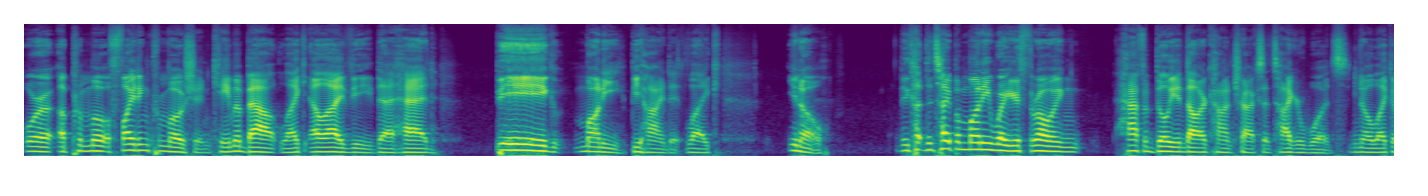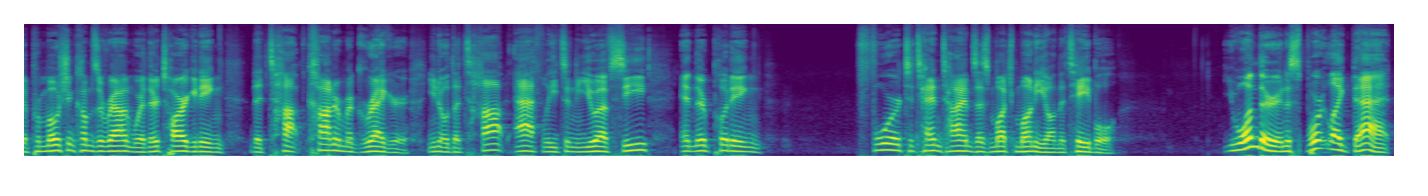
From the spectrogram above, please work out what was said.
or a promote a fighting promotion came about like LIV that had big money behind it, like you know, the the type of money where you're throwing half a billion dollar contracts at Tiger Woods. You know, like a promotion comes around where they're targeting the top Conor McGregor, you know, the top athletes in the UFC, and they're putting four to 10 times as much money on the table. You wonder in a sport like that,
